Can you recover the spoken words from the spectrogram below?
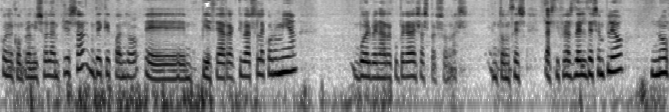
con el compromiso de la empresa de que cuando eh, empiece a reactivarse la economía vuelven a recuperar a esas personas. Entonces, las cifras del desempleo no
